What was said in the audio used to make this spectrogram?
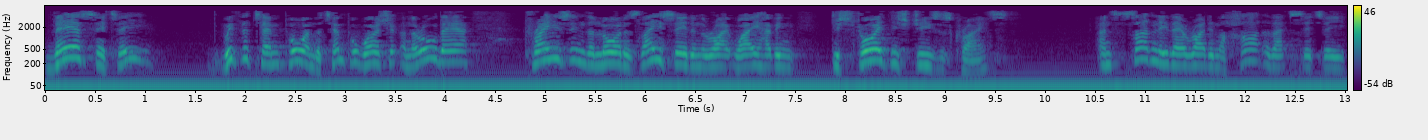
their city, with the temple and the temple worship, and they're all there praising the Lord as they see it in the right way, having destroyed this Jesus Christ, and suddenly they're right in the heart of that city.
